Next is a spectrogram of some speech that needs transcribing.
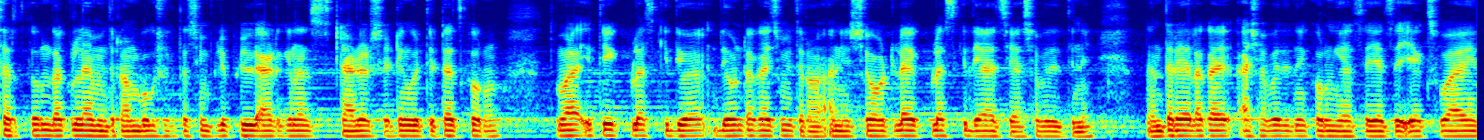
सर्च करून दाखवलं आहे मित्रांनो. बघू शकता सिम्पली फील्ड ॲड केलं स्टँडर्ड सेटिंगवरती टच करून तुम्हाला इथे एक प्लस की देऊ देऊन टाकायचे मित्रांनो. आणि शेवटला एक प्लस की द्यायची अशा पद्धतीने. नंतर याला काय अशा पद्धतीने करून घ्यायचं याचं एक्स वाय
